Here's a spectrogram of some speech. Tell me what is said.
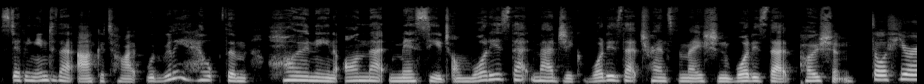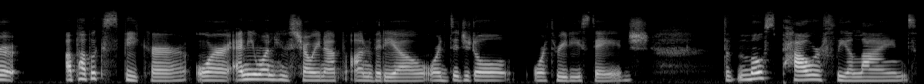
stepping into that archetype would really help them hone in on that message on what is that magic? What is that transformation? What is that potion? So if you're a public speaker or anyone who's showing up on video or digital or 3D stage, the most powerfully aligned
